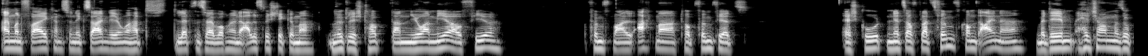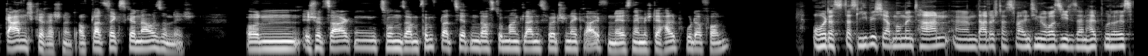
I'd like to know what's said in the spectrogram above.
Einwandfrei, kannst du nichts sagen. Der Junge hat die letzten zwei Wochenende alles richtig gemacht. Wirklich top. Dann Johann Mir auf vier. Fünfmal, achtmal, Top 5 jetzt echt gut. Und jetzt auf Platz 5 kommt einer, mit dem hätte ich auch mal so gar nicht gerechnet. Auf Platz 6 genauso nicht. Und ich würde sagen, zu unserem Fünftplatzierten darfst du mal ein kleines Wörtchen ergreifen. Er ist nämlich der Halbbruder von. Oh, das, das liebe ich ja momentan, ähm, dadurch, dass Valentino Rossi sein Halbbruder ist.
